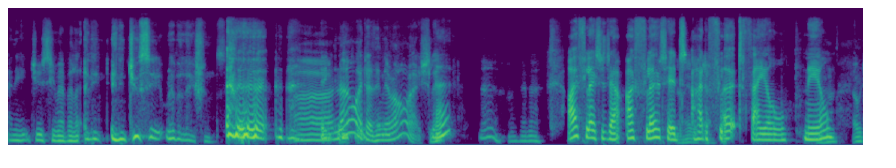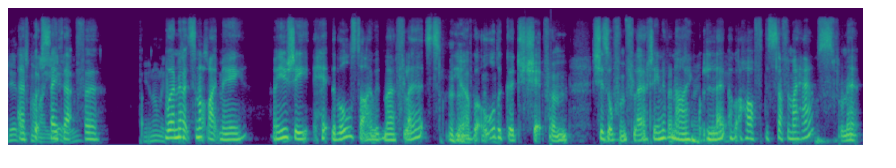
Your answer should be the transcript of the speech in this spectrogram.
Any juicy revelation? Any, any juicy revelations? uh, no, I don't think there are actually. No? No, I'm gonna. I flirted out. I flirted. here I had a flirt fail, Neil. Mm-hmm. Oh dear, I've got not to save you. that for. You're normally Well, no, it's not like me. I usually hit the bullseye with my flirts. You know, I've got all the good shit from shizzle from flirting, haven't I? Got lo- I've got half the stuff in my house from it.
